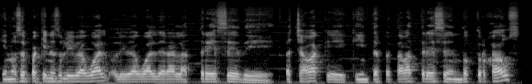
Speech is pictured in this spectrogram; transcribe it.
Que no sepa quién es Olivia Wilde. Olivia Wilde era la 13 de, la chava que, que interpretaba 13 en Doctor House.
